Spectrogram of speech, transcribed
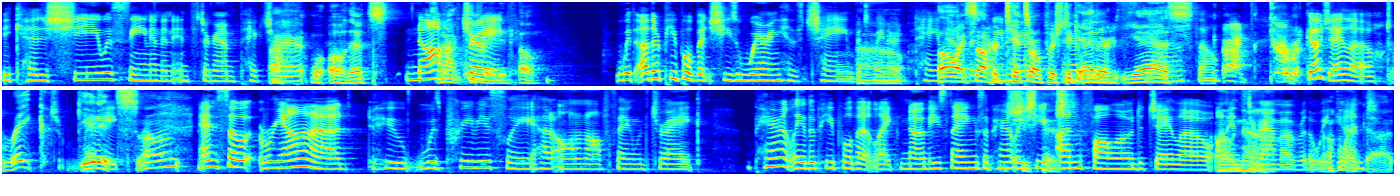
because she was seen in an Instagram picture well, oh, that's not, not with Drake, curated. Oh, with other people, but she's wearing his chain between her. hanging Oh, oh I saw her tits all pushed together. boobs. Yes. Yeah, so God damn it. go J Lo. Drake, get it, son. And so Rihanna, who was previously had an on and off thing with Drake, apparently the people that like know these things, apparently She's she pissed. unfollowed J Lo on Oh, no. Instagram over the weekend. Oh my god.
